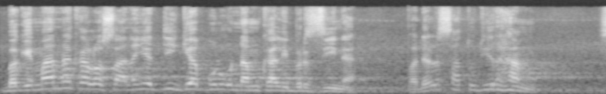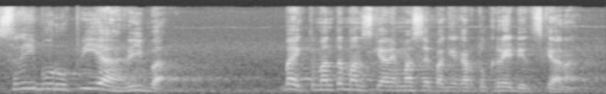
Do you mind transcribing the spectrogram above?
Bagaimana kalau seandainya 36 kali berzina? Padahal satu dirham. Seribu rupiah riba. Baik teman-teman sekarang masih pakai kartu kredit sekarang.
